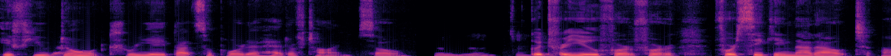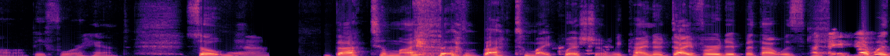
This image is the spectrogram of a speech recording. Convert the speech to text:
if you yeah. don't create that support ahead of time. So hmm good hmm for you for for for seeking that out uh, beforehand. So Yeah. back to my back to my question. We kind of diverted, but that was that was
